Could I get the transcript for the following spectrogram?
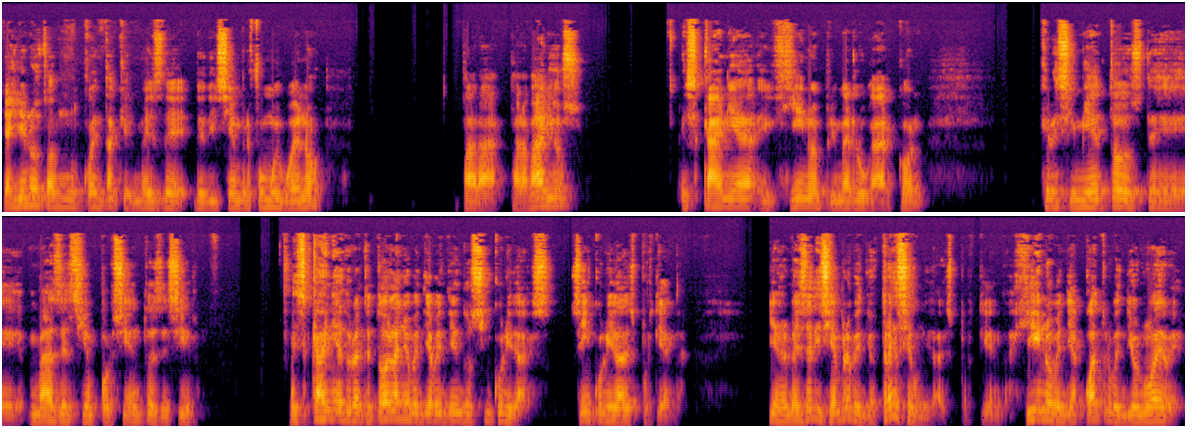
y allí nos damos cuenta que el mes de, diciembre fue muy bueno para, para varios. Scania y Gino en primer lugar con crecimientos de más del 100%, es decir, Scania durante todo el año vendía vendiendo 5 unidades, 5 unidades por tienda. Y en el mes de diciembre vendió 13 unidades por tienda. Gino vendía 4, vendió 9.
